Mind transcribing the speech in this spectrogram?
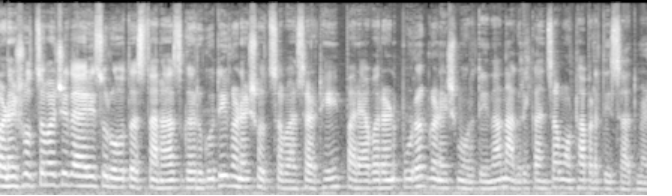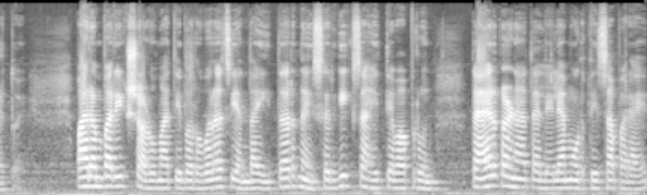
गणेशोत्सवाची तयारी सुरू होत असतानाच घरगुती गणेशोत्सवासाठी पर्यावरणपूरक गणेश मूर्तींना नागरिकांचा मोठा प्रतिसाद मिळतोय. पारंपरिक शाडू मातीबरोबरच यंदा इतर नैसर्गिक साहित्य वापरून तयार करण्यात आलेल्या मूर्तीचा पर्याय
